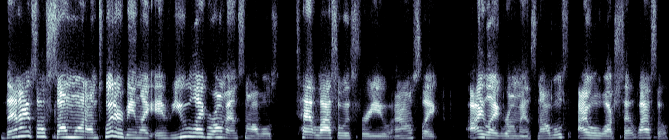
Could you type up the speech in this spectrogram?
then I saw someone on Twitter being like, if you like romance novels, Ted Lasso is for you. And I was like, I like romance novels. I will watch Ted Lasso.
